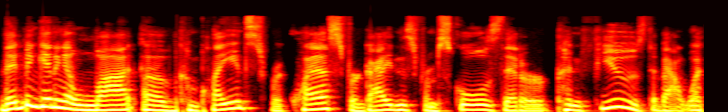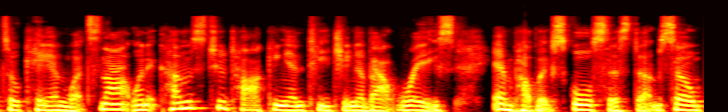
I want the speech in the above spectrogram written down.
they've been getting a lot of complaints, requests for guidance from schools that are confused about what's okay and what's not when it comes to talking and teaching about race in public school systems. So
